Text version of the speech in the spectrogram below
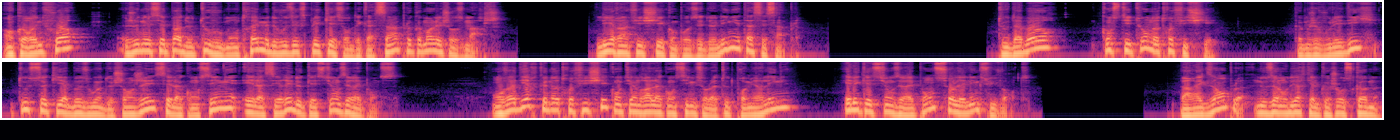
Encore une fois, je n'essaie pas de tout vous montrer, mais de vous expliquer sur des cas simples comment les choses marchent. Lire un fichier composé de lignes est assez simple. Tout d'abord, constituons notre fichier. Comme je vous l'ai dit, tout ce qui a besoin de changer, c'est la consigne et la série de questions et réponses. On va dire que notre fichier contiendra la consigne sur la toute première ligne, et les questions et réponses sur les lignes suivantes. Par exemple, nous allons dire quelque chose comme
